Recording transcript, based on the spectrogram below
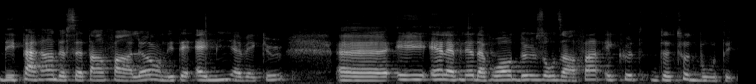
des parents de cet enfant-là. On était amis avec eux. Euh, et elle, elle venait d'avoir deux autres enfants, écoute, de toute beauté.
